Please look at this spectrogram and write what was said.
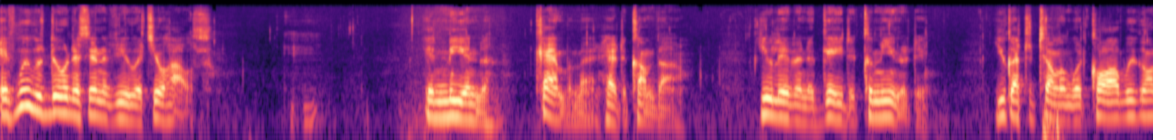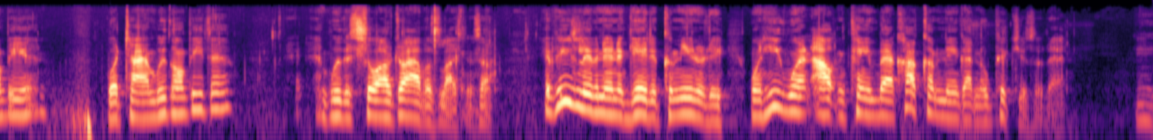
If we was doing this interview at your house, mm-hmm. and me and the cameraman had to come down, you live in a gated community. You got to tell them what car we're gonna be in, what time we're gonna be there, and we could show our driver's license. Huh? If he's living in a gated community, when he went out and came back, how come they ain't got no pictures of that? Hmm.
